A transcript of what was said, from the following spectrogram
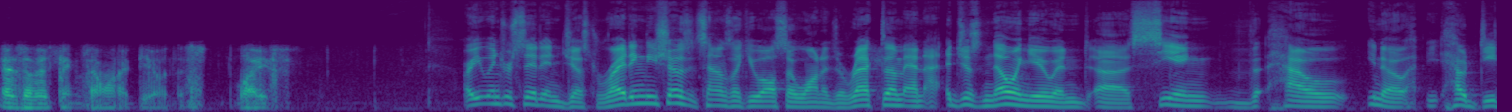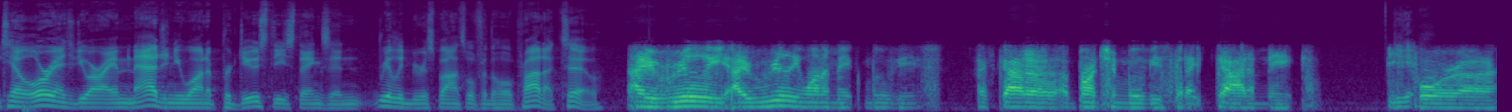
as other things I want to do in this life. Are you interested in just writing these shows? It sounds like you also want to direct them, and uh, just knowing you and uh, seeing the, how you know how detail oriented you are, I imagine you want to produce these things and really be responsible for the whole product too. I really, I really want to make movies. I've got a, a bunch of movies that I gotta make before uh,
